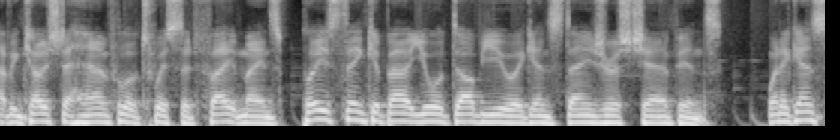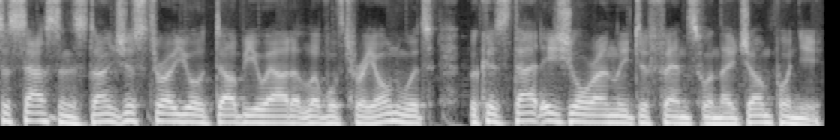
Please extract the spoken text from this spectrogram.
Having coached a handful of Twisted Fate mains, please think about your W against dangerous champions. When against assassins, don't just throw your W out at level 3 onwards, because that is your only defense when they jump on you.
